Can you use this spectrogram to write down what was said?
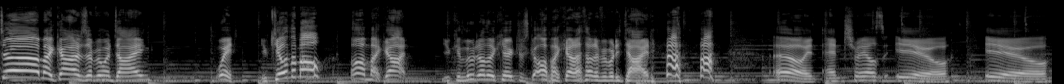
duh. Oh my god. Is everyone dying? Wait. You killed them all? Oh my god. You can loot other characters. Oh my god. I thought everybody died. oh, and entrails. Ew. Ew.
